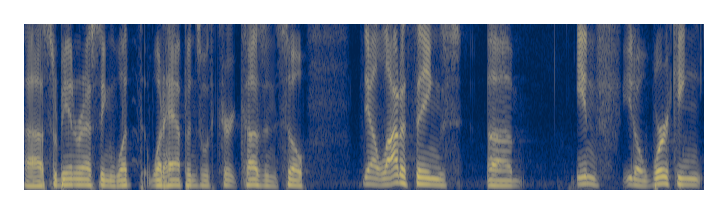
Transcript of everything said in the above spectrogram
uh, so it'll be interesting what what happens with Kirk Cousins. So yeah, a lot of things um, in you know working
